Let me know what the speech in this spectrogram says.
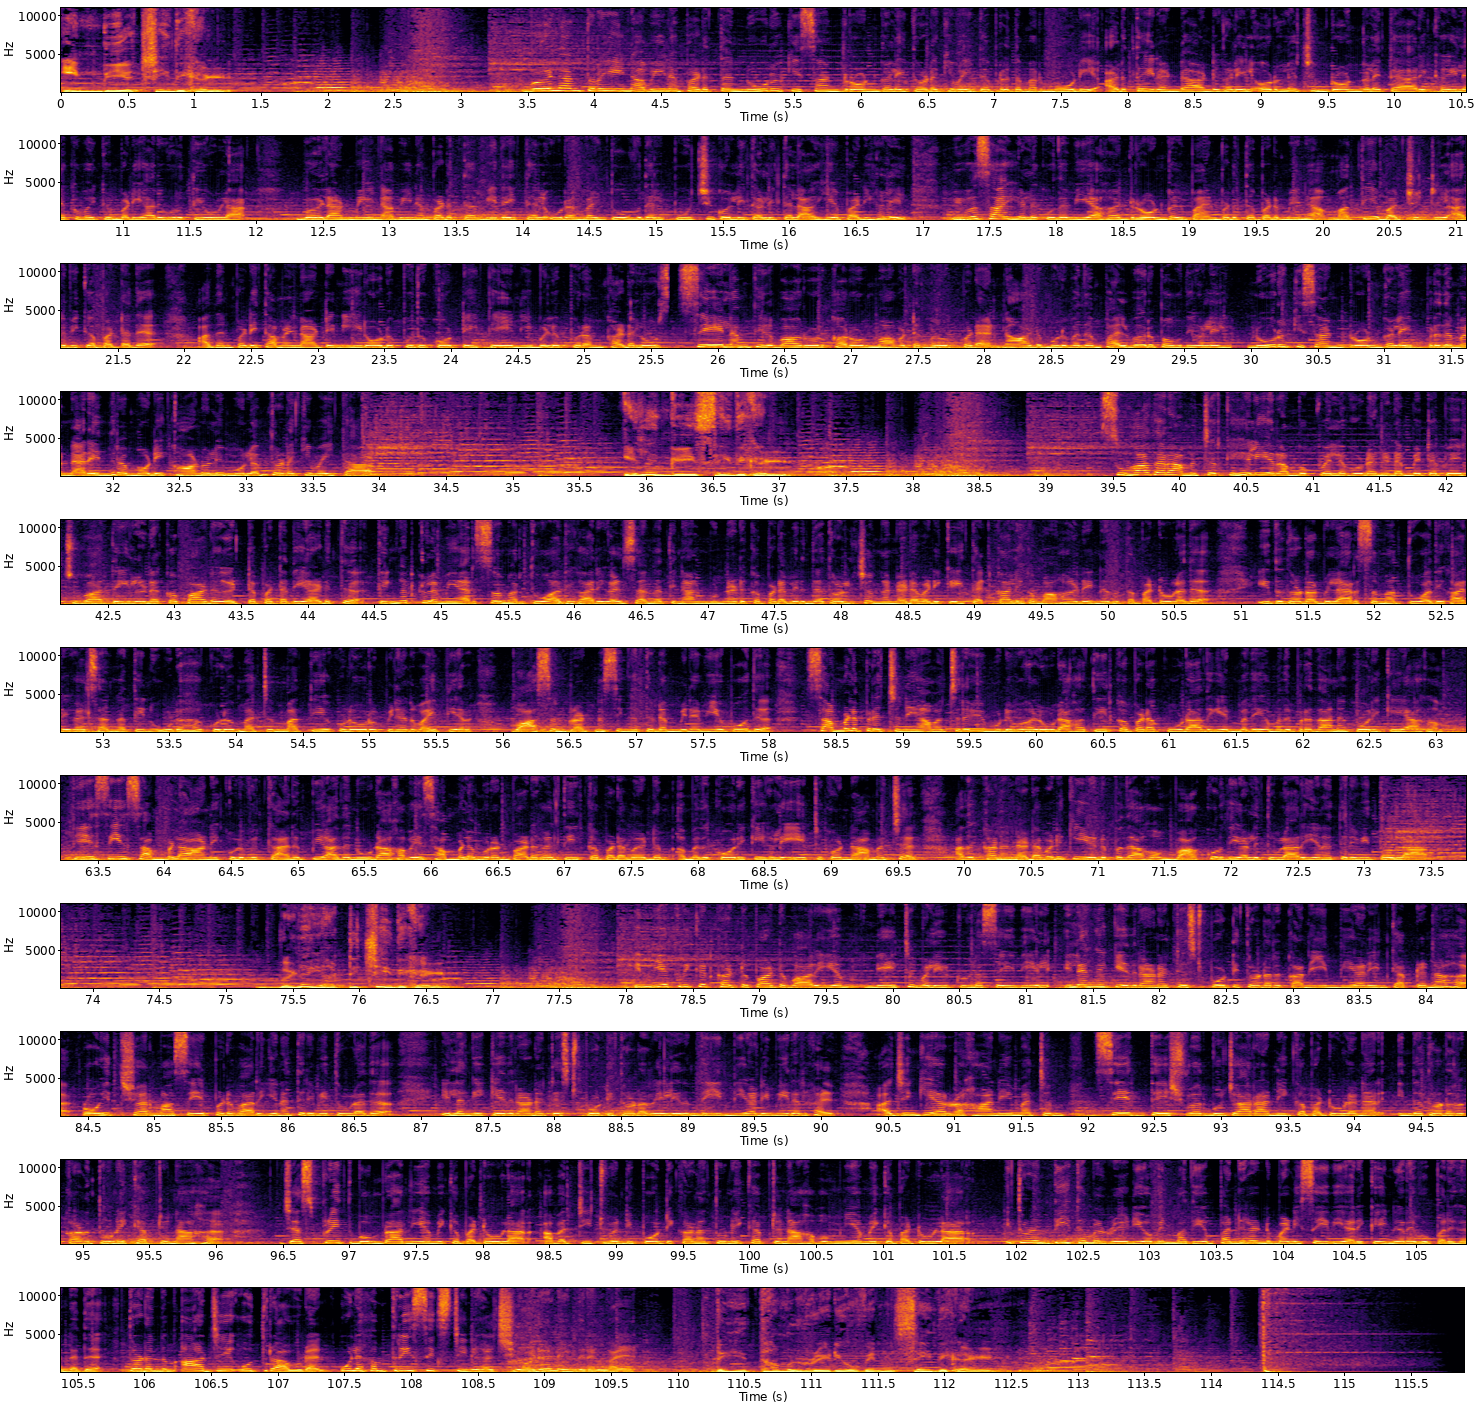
இந்திய செய்திகள். வேளாண் துறையை நவீனப்படுத்த நூறு கிசான் ட்ரோன்களை தொடக்கி வைத்த பிரதமர் மோடி அடுத்த இரண்டு ஆண்டுகளில் ஒரு லட்சம் ட்ரோன்களை தயாரிக்க இலக்கு வைக்கும்படி அறிவுறுத்தியுள்ளார். வேளாண்மையை நவீனப்படுத்த விதைத்தல் உரங்கள் தூவுதல் பூச்சிக்கொல்லி தெளித்தல் ஆகிய பணிகளில் விவசாயிகளுக்கு உதவியாக ட்ரோன்கள் பயன்படுத்தப்படும் என மத்திய பட்ஜெட்டில் அறிவிக்கப்பட்டது. அதன்படி தமிழ்நாட்டின் ஈரோடு புதுக்கோட்டை தேனி விழுப்புரம் கடலூர் சேலம் திருவாரூர் கரூர் மாவட்டங்கள் உட்பட நாடு முழுவதும் பல்வேறு பகுதிகளில் நூறு கிசான் ட்ரோன்களை பிரதமர் நரேந்திர மோடி காணொலி மூலம் தொடக்கி வைத்தார். இலங்கை செய்திகள். சுகாதார அமைச்சர் கெஹலிய ரம்புக்வெல்லவுடன் இடம்பெற்ற பேச்சுவார்த்தையில் இணக்கப்பாடு எட்டப்பட்டதை அடுத்து திங்கட்கிழமை அரசு மருத்துவ அதிகாரிகள் சங்கத்தினால் முன்னெடுக்கப்படவிருந்த தொழிற்சங்க நடவடிக்கை தற்காலிகமாக இடைநிறுத்தப்பட்டுள்ளது. இது தொடர்பில் அரசு மருத்துவ அதிகாரிகள் சங்கத்தின் ஊடக குழு மற்றும் மத்திய குழு உறுப்பினர் வைத்தியர் வாசன் ரட்னசிங்கத்திடம் வினவிய போது சம்பள பிரச்சினை அமைச்சரவை முடிவுகள் ஊடாக தீர்க்கப்படக்கூடாது என்பது எமது பிரதான கோரிக்கையாகும். தேசிய சம்பள ஆணைக்குழுவிற்கு அனுப்பி அதனூடாகவே சம்பள முரண்பாடுகள் தீர்க்கப்பட வேண்டும். எமது கோரிக்கைகளை ஏற்றுக்கொண்ட அமைச்சர் அதற்கான நடவடிக்கை எடுப்பதாகவும் வாக்குறுதி அளித்துள்ளார் என தெரிவித்துள்ளார். விளையாட்டுச் செய்திகள். இந்திய கிரிக்கெட் கட்டுப்பாட்டு வாரியம் நேற்று வெளியிட்டுள்ள செய்தியில் இலங்கைக்கு எதிரான டெஸ்ட் போட்டித் தொடருக்கான இந்திய அணியின் கேப்டனாக ரோஹித் சர்மா செயற்படுவார் என தெரிவித்துள்ளது. இலங்கைக்கு எதிரான டெஸ்ட் போட்டித் தொடரில் இருந்து இந்திய அணி வீரர்கள் அஜிங்கியா ரஹானே மற்றும் சேத் தேஷ்வர் புஜாரா நீக்கப்பட்டுள்ளனர். இந்த தொடருக்கான துணை கேப்டனாக ஜஸ்பிரீத் பும்ரா நியமிக்கப்பட்டுள்ளார். அவர் டி டுவெண்டி போட்டிக்கான துணை கேப்டனாகவும் நியமிக்கப்பட்டுள்ளார். இத்துடன் தி தமிழ் ரேடியோவின் மதியம் பன்னிரண்டு மணி செய்தி அறிக்கை நிறைவு பெறுகின்றது. தொடர்ந்தும் ஆர்ஜே உத்ராவுடன் உலகம் த்ரீ சிக்ஸ்டி நிகழ்ச்சியோடு இணைந்திருங்கள். தி தமிழ் ரேடியோவின் செய்திகள்.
